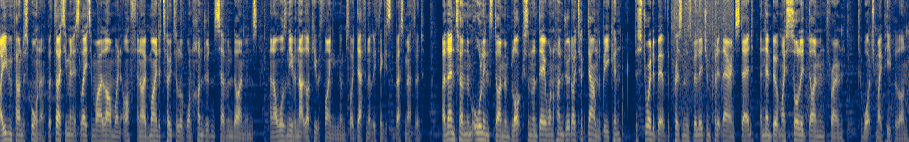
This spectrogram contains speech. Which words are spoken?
I even found a spawner, but 30 minutes later my alarm went off and I'd mined a total of 107 diamonds, and I wasn't even that lucky with finding them, so I definitely think it's the best method. I then turned them all into diamond blocks, and on day 100, I took down the beacon, destroyed a bit of the prisoner's village and put it there instead, and then built my solid diamond throne to watch my people on.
